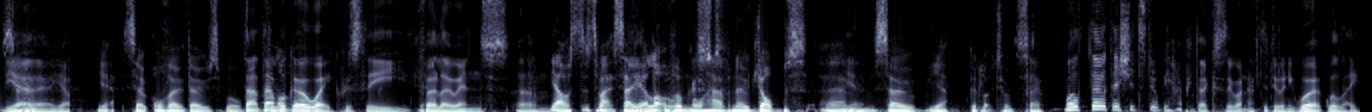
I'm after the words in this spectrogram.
So- yeah, yeah, yeah. So although those will That that will go away because the Yeah. furlough ends. Um, Yeah, I was just about to say a lot of of them will have no jobs. Um, Yeah. So yeah, good luck to them. So well, they they should still be happy though because they won't have to do any work, will they?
